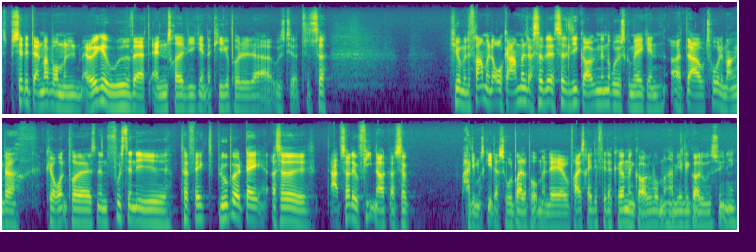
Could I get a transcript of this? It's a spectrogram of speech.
specielt i Danmark, hvor man er jo ikke ude hvert anden, tredje weekend og kigger på det der udstyr, så, så hiver man det frem et år gammelt, og så, så er det lige gokken, den ryger sgu med igen. Og der er utrolig mange, der kører rundt på øh, sådan en fuldstændig øh, perfekt Bluebird-dag, og så, øh, så er det jo fint nok, og så har de måske deres solbriller på, men det er jo faktisk rigtig fedt at køre med en goggle, hvor man har virkelig godt udsyn. Ikke?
